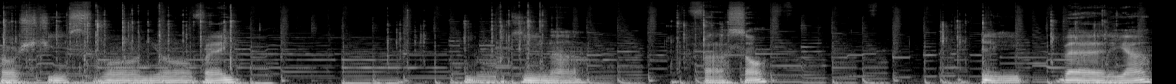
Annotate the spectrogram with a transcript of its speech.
Kości Słoniowej, Burkina Faso, Liberia,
